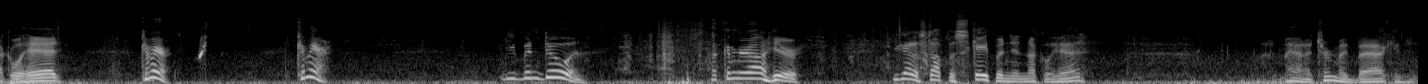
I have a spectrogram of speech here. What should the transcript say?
Knucklehead. Come here. Come here. What you been doing? How come you're out here? You gotta stop escaping, you knucklehead. Man, I turned my back and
